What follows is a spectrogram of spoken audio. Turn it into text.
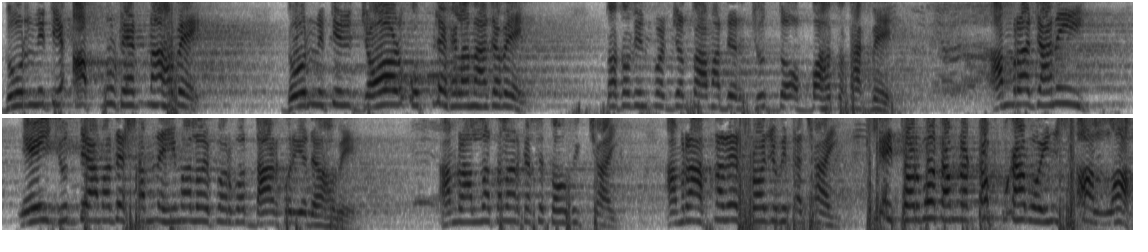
দুর্নীতি আপরুটেড না হবে দুর্নীতির জড় উপলে ফেলা না যাবে। ততদিন পর্যন্ত আমাদের যুদ্ধ অব্যাহত থাকবে। আমরা জানি এই যুদ্ধে আমাদের সামনে হিমালয় পর্বত দাঁড় করিয়ে দেওয়া হবে। আমরা আল্লাহ তালার কাছে তৌফিক চাই। আমরা আপনাদের সহযোগিতা চাই। সেই পর্বত আমরা টপকাবো ইনশাআল্লাহ।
